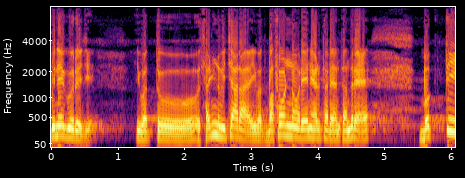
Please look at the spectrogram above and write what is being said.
ವಿನಯ್ ಗುರೂಜಿ. ಇವತ್ತು ಸಣ್ಣ ವಿಚಾರ, ಇವತ್ತು ಬಸವಣ್ಣವ್ರು ಏನು ಹೇಳ್ತಾರೆ ಅಂತಂದರೆ, ಭಕ್ತಿ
